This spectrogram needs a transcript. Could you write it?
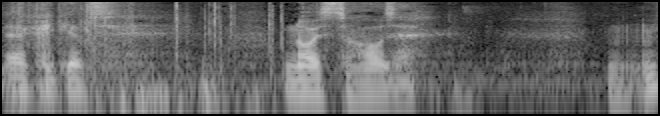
er kriegt jetzt neues Zuhause. Mhm.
